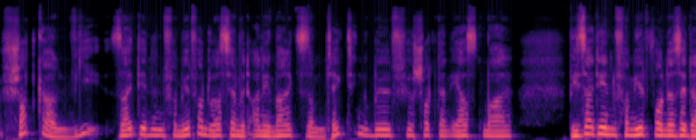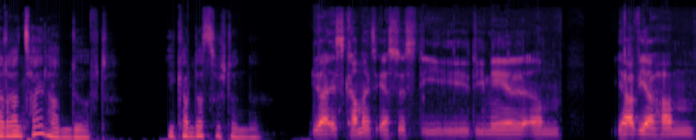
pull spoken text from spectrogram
Shotgun. Wie seid ihr denn informiert worden? Du hast ja mit Anne Marek zusammen ein Tag-Team gebildet für Shotgun erstmal. Wie seid ihr informiert worden, dass ihr daran teilhaben dürft? Wie kam das zustande? Ja, es kam als erstes die, die Mail, ähm, ja, wir haben,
